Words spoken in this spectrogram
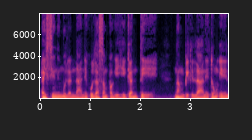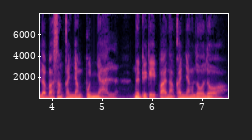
ay sinimulan na ni Kulas ang paghihiganti nang bigla nitong inilabas ang kanyang punyal na bigay pa ng kanyang lolo.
